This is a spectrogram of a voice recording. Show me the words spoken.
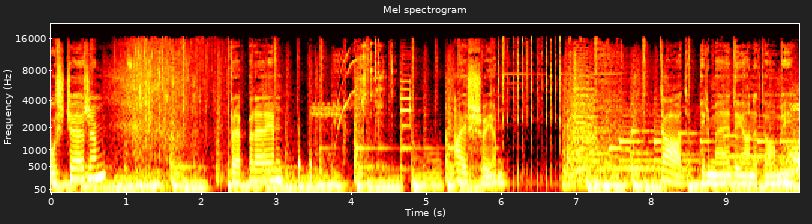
Uzķēršam, preparējam, aizšujam. Tāda ir mēdīņa anatomija.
